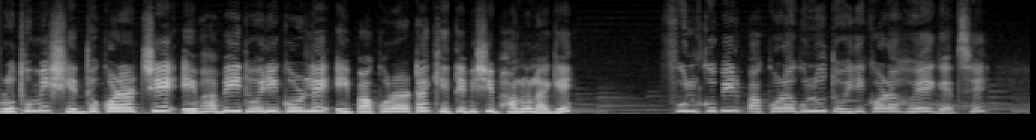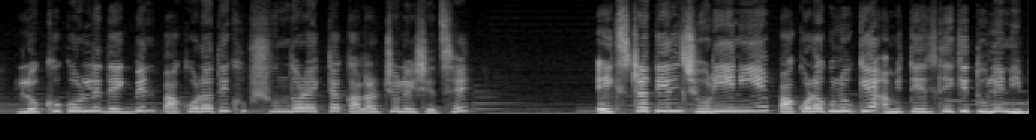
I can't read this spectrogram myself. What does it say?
প্রথমে সেদ্ধ করার চেয়ে এভাবেই তৈরি করলে এই পাকোড়াটা খেতে বেশি ভালো লাগে। ফুলকপির পাকোড়াগুলো তৈরি করা হয়ে গেছে। লক্ষ্য করলে দেখবেন পাকোড়াতে খুব সুন্দর একটা কালার চলে এসেছে। এক্সট্রা তেল ছড়িয়ে নিয়ে পাকোড়াগুলোকে আমি তেল থেকে তুলে নিব।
